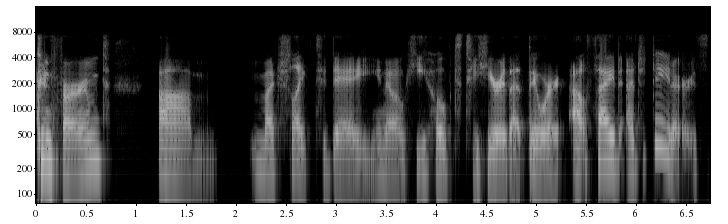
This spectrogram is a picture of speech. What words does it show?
confirmed. Um, much like today, you know, he hoped to hear that there were outside agitators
